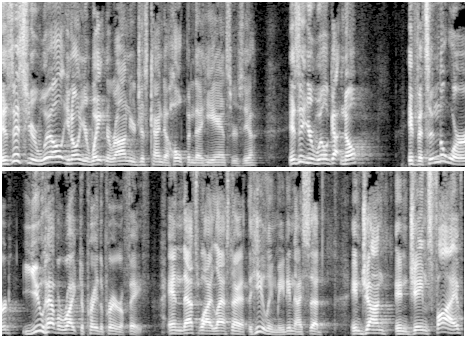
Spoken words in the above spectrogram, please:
Is this your will? You know, you're waiting around, you're just kind of hoping that He answers you. Is it your will, God? No. If it's in the Word, you have a right to pray the prayer of faith. And that's why last night at the healing meeting, I said in John, in James 5,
